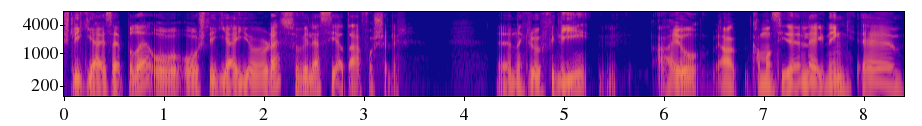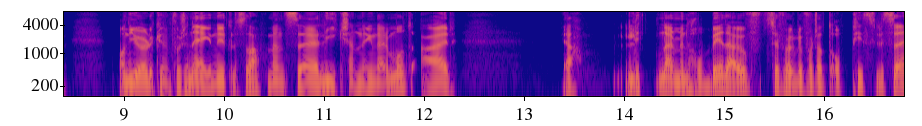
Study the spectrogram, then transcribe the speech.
slik jeg ser på det, og, og slik jeg gjør det, så vil jeg si at det er forskjeller. Nekrofili er jo, ja, kan man si det, en legning. Eh, man gjør det kun for sin egen nytelse, da, mens eh, likkjenning derimot er ja, litt nærmere en hobby. Det er jo selvfølgelig fortsatt opphisselse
